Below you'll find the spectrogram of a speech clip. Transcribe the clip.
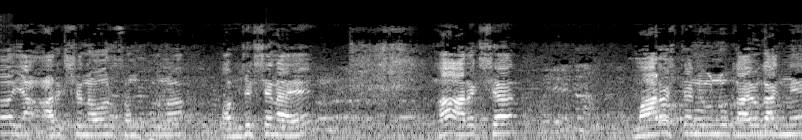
या आरक्षणावर संपूर्ण ऑब्जेक्शन आहे. हा आरक्षण महाराष्ट्र निवडणूक आयोगाने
